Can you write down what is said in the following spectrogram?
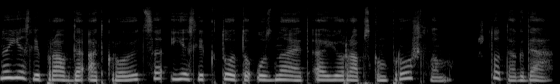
Но если правда откроется, если кто-то узнает о ее рабском прошлом, что тогда?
